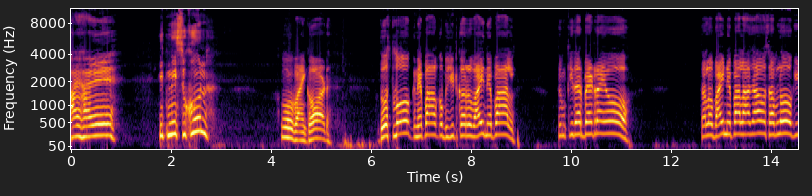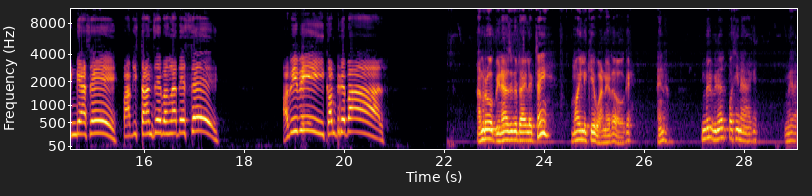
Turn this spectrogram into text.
हाय हाय, इतनी सुकून। ओ भाई गॉड दोस्त लोग नेपाल को विज़िट करो भाई नेपाल। तुम किधर बैठ रहे हो? चलो भाई नेपाल आ जाओ सब लोग इंडिया से, पाकिस्तान से, बांग्लादेश से। अभी भी कम टू नेपाल हाम्रो भिनाजुको डाइलेक्ट चाहिँ मैले के भनेर हो क्या होइन? मेरो भिनाजु पसिना आयो क्या मेरो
